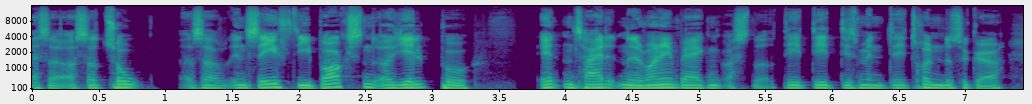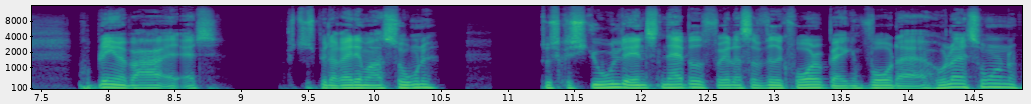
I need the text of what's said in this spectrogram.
Altså, og så to, altså en safety i boksen og hjælp på enten tight end eller running backen og sådan noget. Det, det, det, det, det, det tror jeg, man er nødt til at gøre. Problemet er bare, at, at hvis du spiller rigtig meget zone, du skal skjule det ind snappet, for ellers så ved quarterbacken, hvor der er huller i zonerne.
